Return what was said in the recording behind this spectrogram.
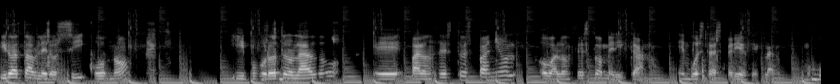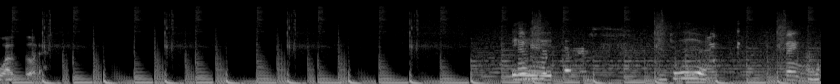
tiro a tablero sí o no. Y por otro lado, eh, baloncesto español o baloncesto americano, en vuestra experiencia, claro, como jugadora. Eh, ¿Empiezo yo? Venga.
